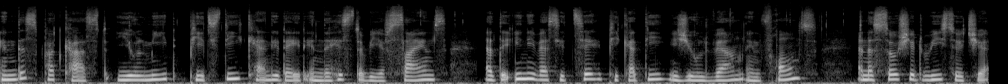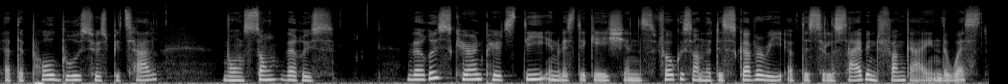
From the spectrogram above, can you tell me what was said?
In this podcast, you'll meet PhD candidate in the history of science at the Université Picardie Jules Verne in France and associate researcher at the Paul Brousse Hospital, Vincent Verroust. Verroust' current PhD investigations focus on the discovery of the psilocybin fungi in the West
